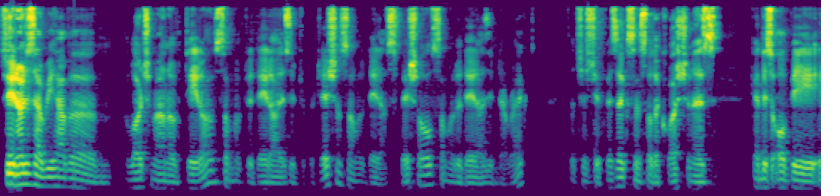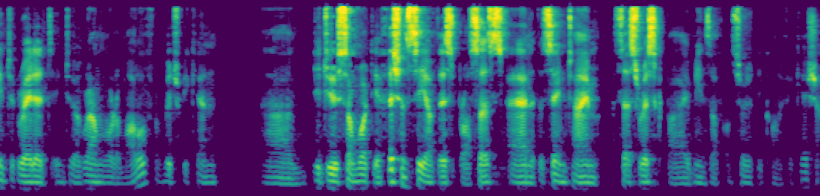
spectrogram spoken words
So you notice that we have a, a, large amount of data. Some of the data is interpretation, some of the data is spatial, some of the data is indirect, such as geophysics. And so the question is, can this all be integrated into a groundwater model from which we can uh, deduce somewhat the efficiency of this process and at the same time assess risk by means of uncertainty quantification.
